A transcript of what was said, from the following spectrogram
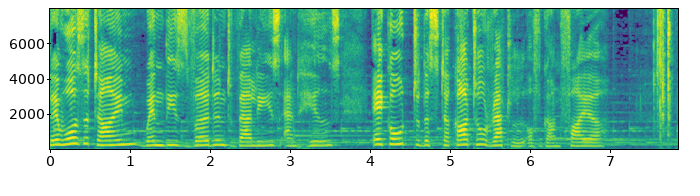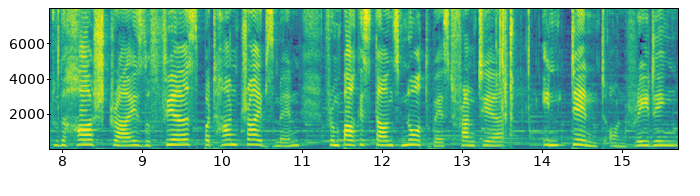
There was a time when these verdant valleys and hills echoed to the staccato rattle of gunfire, to the harsh cries of fierce Pathan tribesmen from Pakistan's northwest frontier, intent on raiding,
